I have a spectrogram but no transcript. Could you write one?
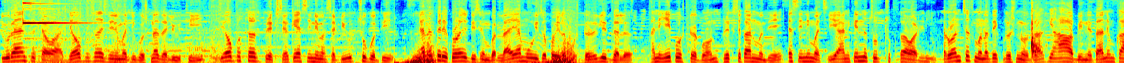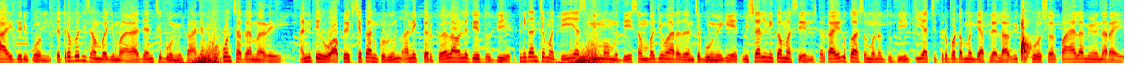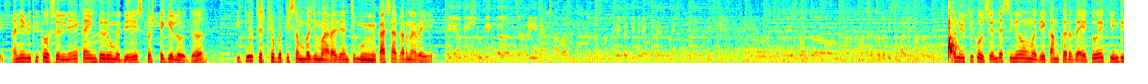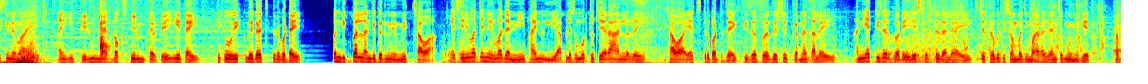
शिवरायांचा चावा जेव्हा या सिनेमाची घोषणा झाली होती तेव्हा पुस्तक प्रेक्षक या सिनेमासाठी उत्सुक होते. त्यानंतर एकोणीस डिसेंबरला या मूवीचं पहिलं पोस्टर रिलीज झालं आणि हे पोस्टर पाहून प्रेक्षकांमध्ये या सिनेमाची आणखीनच उत्सुकता वाढली. सर्वांच्याच मनात एक प्रश्न होता की हा अभिनेता नेमका आहे तरी कोण? छत्रपती संभाजी महाराज यांची भूमिका नेमकं कोण साकारणार आहे? आणि तेव्हा प्रेक्षकांकडून अनेक तर्क लावण्यात येत होते. अनेकांच्या मते या सिनेमामध्ये संभाजी महाराजांच्या भूमिकेत विशाल निकम असेल तर काही लोक असं म्हणत होते की या चित्रपटामध्ये आपल्याला विकी कौशल पाहायला मिळणार आहे. आणि विकी कौशलने एका इंटरव्ह्यू मध्ये हे स्पष्ट केलं होतं की तो छत्रपती संभाजी महाराज यांची भूमिका साकारणार आहे. ये पण युकी कौशल ज्या सिनेमामध्ये काम करत आहे. तो एक हिंदी सिनेमा आहे आणि ही फिल्म मॅकडॉक्स फिल्म तर्फे येत आहे. तो एक वेगळा चित्रपट आहे. पण दिग्पाल लांजेकर निर्मित छावा या सिनेमाच्या निर्मात्यांनी फायनली आपल्यासमोर तो चेहरा आणला जाईल. छावा या चित्रपटाचा एक टीजर प्रदर्शित करण्यात आला आहे. आणि या टीजरद्वारे हे स्पष्ट झाले आहे की छत्रपती संभाजी महाराज यांच्या भूमिकेत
